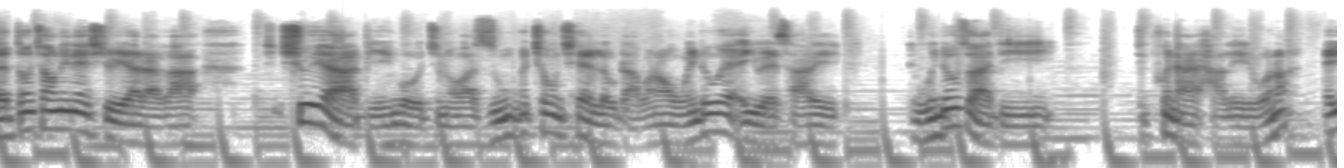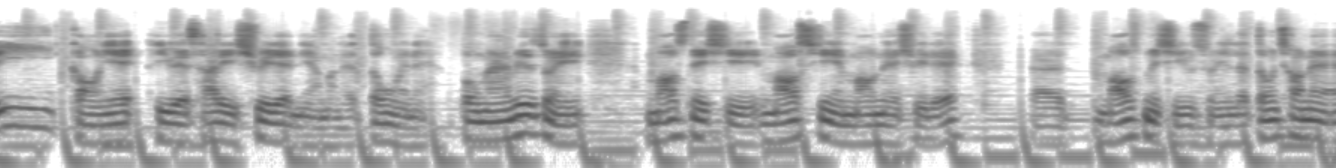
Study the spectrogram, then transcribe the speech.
လက်သုံးချောင်းလေးနဲ့ရွှေ့ရတာကရွှေ့ရအပြင်ကိုကျွန်တော်က zoom အချုံချက်လောက်တာပေါ့နော် Windows ရဲ့အရွယ်စားတွေ Windows ဆိုတာဒီဒီ ဖွင့်ထားတဲ့ဟာလေးပေါ့နော်အဲ့ဒီကောင်ရဲ့အရွယ်စားတွေရွှေ့တဲ့နေရာမှာလည်းသုံးဝင်တယ်ပုံမှန်ပြဆိုရင် mouse နဲ့ရွှေ့ mouse ရှိရင် mouse နဲ့ရွှေ့တယ်အဲ mouse မရှိဘူးဆိုရင်လက်သုံးချောင်းနဲ့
